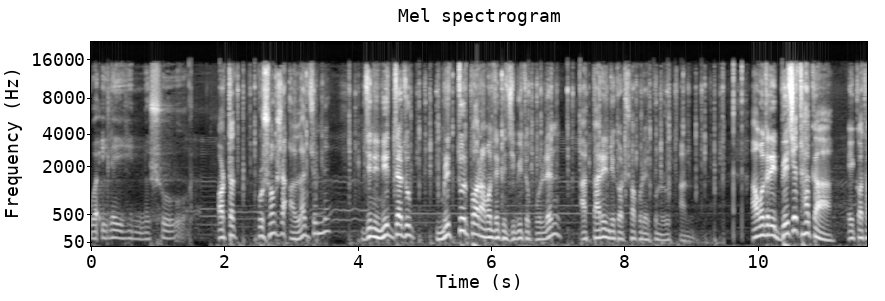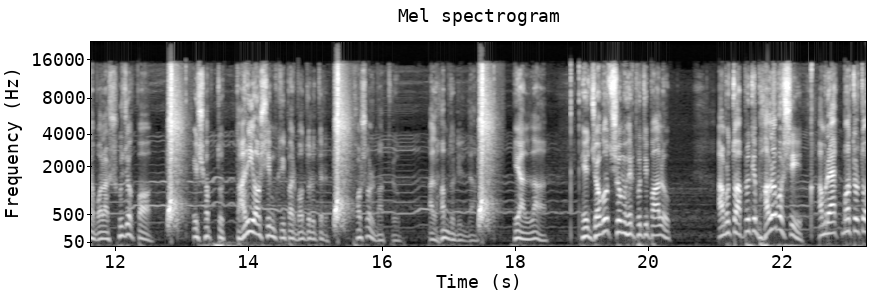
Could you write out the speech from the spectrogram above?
وإليه النشور অর্থাৎ প্রশংসা আল্লাহর জন্য যিনি নিদ্রারূপ মৃত্যুর পর আমাদেরকে জীবিত করলেন আর তারই নিকট সকলের পুনরুত্থান আমাদের এই বেঁচে থাকা এই কথা বলার সুযোগ পাওয়া এসব তো তারই অসীম কৃপার বদলতের ফসল মাত্র আলহামদুলিল্লাহ হে আল্লাহ হে জগৎসমূহের প্রতিপালক আমরা তো আপনাকে ভালোবাসি। আমরা একমাত্র তো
